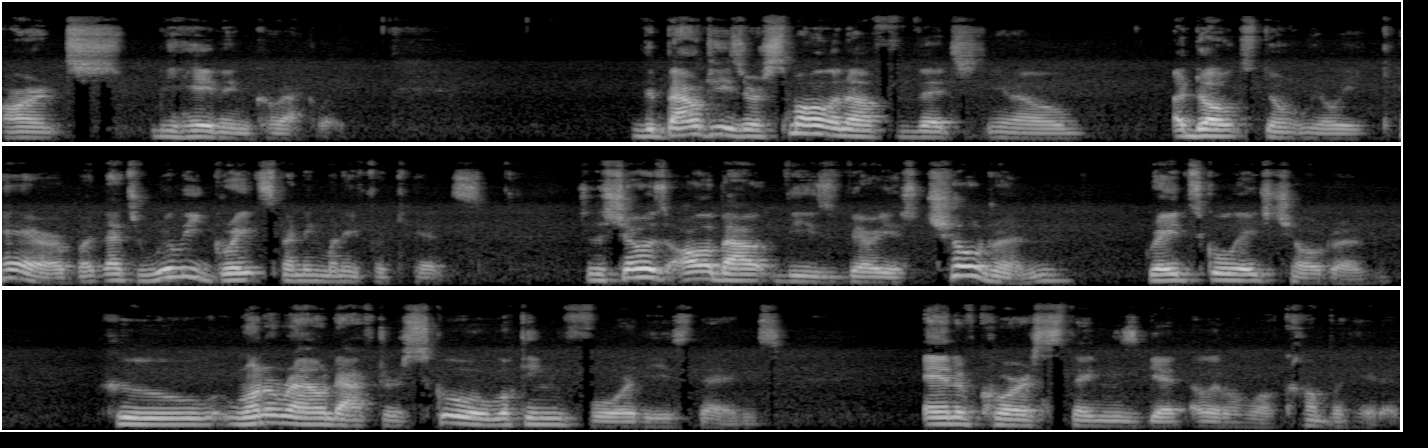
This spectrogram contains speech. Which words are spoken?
aren't behaving correctly. The bounties are small enough that you know adults don't really care, but that's really great spending money for kids. So the show is all about these various children, grade school age children, who run around after school looking for these things. And of course, things get a little more complicated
